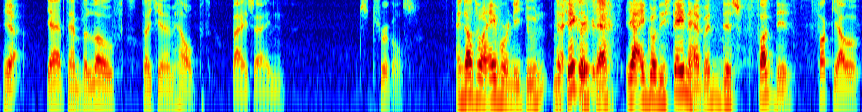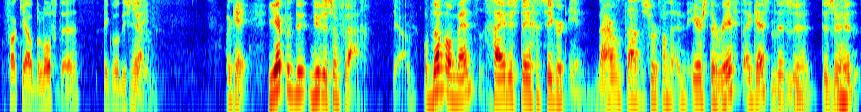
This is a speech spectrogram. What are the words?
Ja. Jij hebt hem beloofd dat je hem helpt bij zijn struggles. En dat wil Eivor niet doen. Nee, Sigurd Sigurd- zegt, ja, ik wil die steen hebben, dus fuck dit. Fuck, jou, fuck jouw belofte, ik wil die Ja. steen. Oké, hier heb ik nu- dus een vraag. Ja. Op dat moment ga je dus tegen Sigurd in. Daar ontstaat een soort van een eerste rift, I guess, Mhm. tussen, tussen Mhm. hun.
